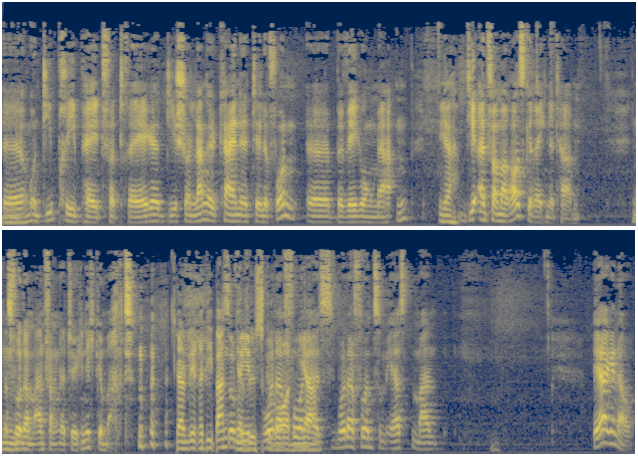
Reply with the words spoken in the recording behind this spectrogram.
äh, mhm. und die Prepaid-Verträge, die schon lange keine Telefonbewegungen äh, mehr hatten, ja. die einfach mal rausgerechnet haben. Das mhm. wurde am Anfang natürlich nicht gemacht. Dann wäre die Bank so nervös Vodafone, geworden, ja. Als Vodafone zum ersten Mal ja, genau.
